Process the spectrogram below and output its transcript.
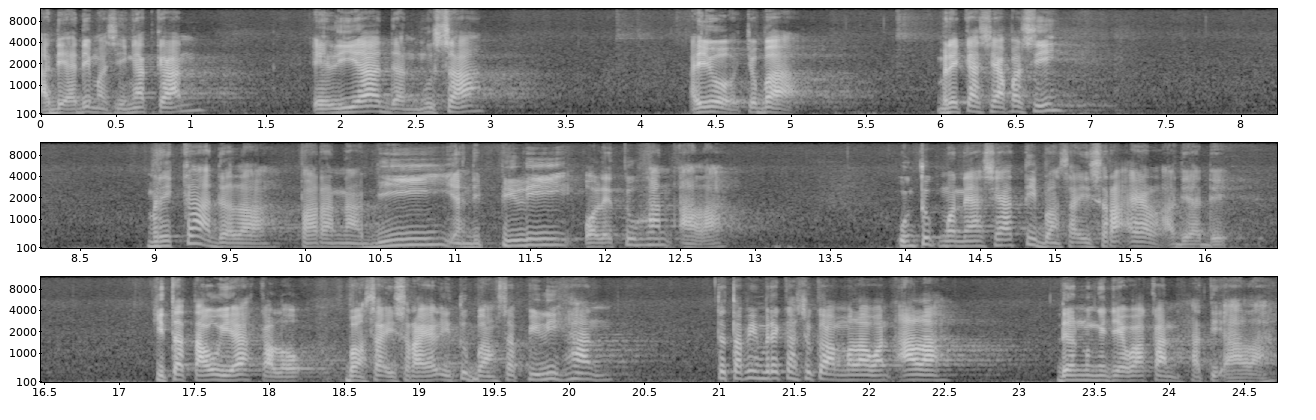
Adik-adik masih ingat kan? Elia dan Musa. Ayo coba, mereka siapa sih? Mereka adalah para nabi yang dipilih oleh Tuhan Allah untuk menasihati bangsa Israel, adik-adik. Kita tahu ya kalau bangsa Israel itu bangsa pilihan, tetapi mereka suka melawan Allah dan mengecewakan hati Allah.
